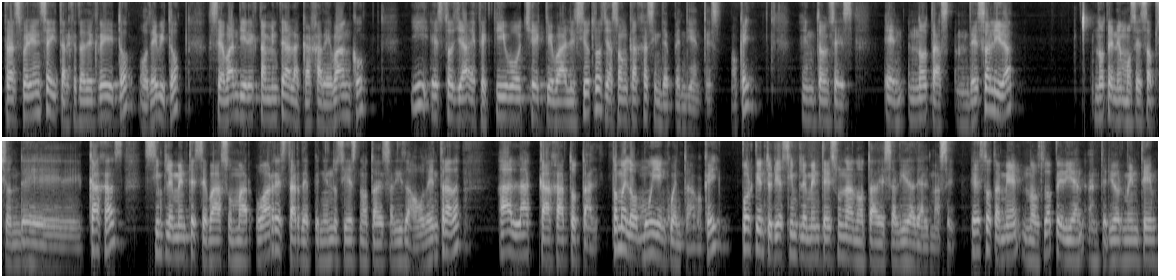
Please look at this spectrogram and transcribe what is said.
Transferencia y tarjeta de crédito o débito se van directamente a la caja de banco y estos ya efectivo, cheque, vales y otros ya son cajas independientes, ¿ok? Entonces, en notas de salida no tenemos esa opción de cajas, simplemente se va a sumar o a restar dependiendo si es nota de salida o de entrada a la caja total. Tómelo muy en cuenta, ¿ok? Porque en teoría simplemente es una nota de salida de almacén. Esto también nos lo pedían anteriormente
